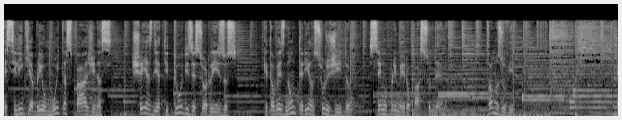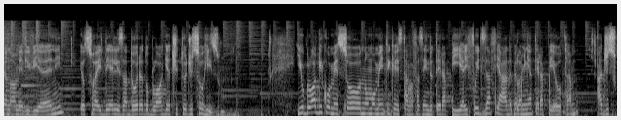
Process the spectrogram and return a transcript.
Esse link abriu muitas páginas cheias de atitudes e sorrisos que talvez não teriam surgido sem o primeiro passo dela. Vamos ouvir. Meu nome é Viviane, eu sou a idealizadora do blog Atitude Sorriso. E o blog começou no momento em que eu estava fazendo terapia e fui desafiada pela minha terapeuta a, des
